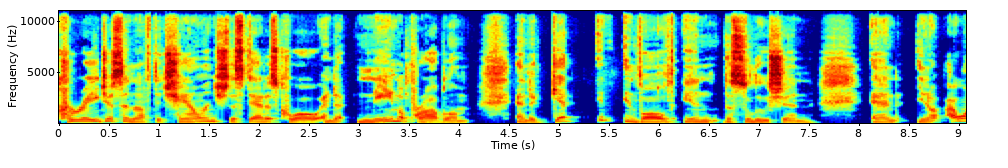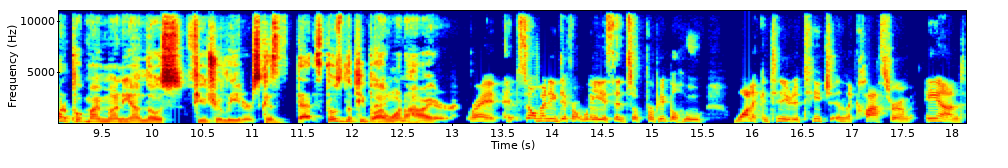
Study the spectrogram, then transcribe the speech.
courageous enough to challenge the status quo and to name a problem and to get involved in the solution. And you know i want to put my money on those future leaders because that's those are the people right. i want to hire. Right in so many different ways and so for people who want to continue to teach in the classroom and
